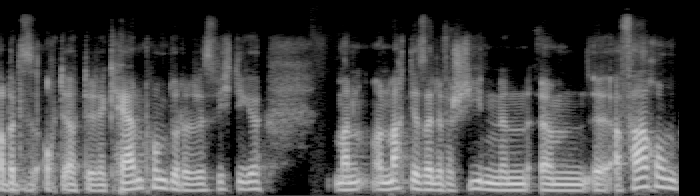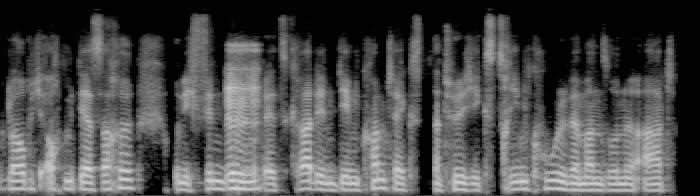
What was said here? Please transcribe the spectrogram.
aber das ist auch der, der Kernpunkt oder das Wichtige, man, man macht ja seine verschiedenen ähm, äh, Erfahrungen, glaube ich, auch mit der Sache. Und ich finde mhm. jetzt gerade in dem Kontext natürlich extrem cool, wenn man so eine Art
